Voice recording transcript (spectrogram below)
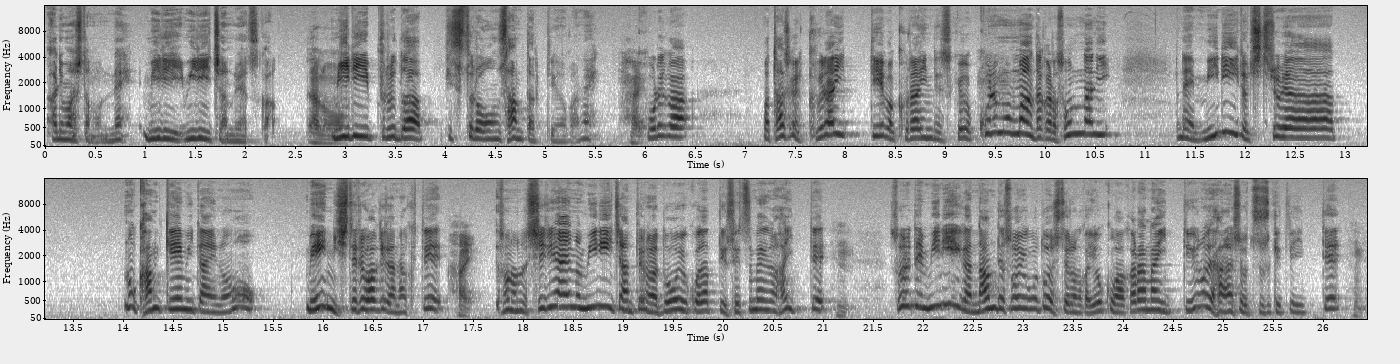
ありましたもんね、はい、ミリーミリーちゃんのやつが。あのミリー・プルダ・ピストローン・サンタっていうのがね、はい、これが、まあ、確かに暗いって言えば暗いんですけどこれもまあだからそんなに、ね、ミリーと父親の関係みたいのをメインにしてるわけじゃなくて、はい、その知り合いのミリーちゃんというのはどういう子だっていう説明が入って、うん、それでミリーがなんでそういうことをしてるのかよくわからないっていうので話を続けていって、うん、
